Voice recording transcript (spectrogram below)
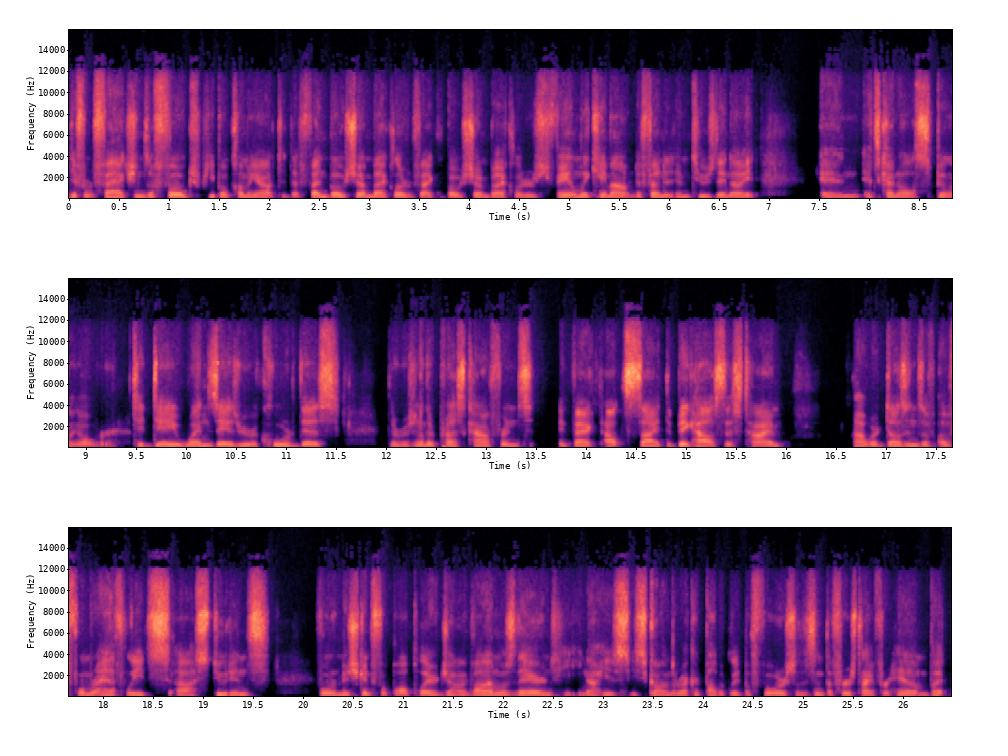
different factions of folks, people coming out to defend Bo Schembechler. In fact, Bo Schembechler's family came out and defended him Tuesday night, and it's kind of all spilling over. Today, Wednesday, as we record this, there was another press conference. In fact, outside the big house this time uh, where dozens of, of former athletes, uh, students, former Michigan football player John Vaughn was there, and he, you know he's he's gone on the record publicly before, so this isn't the first time for him. But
